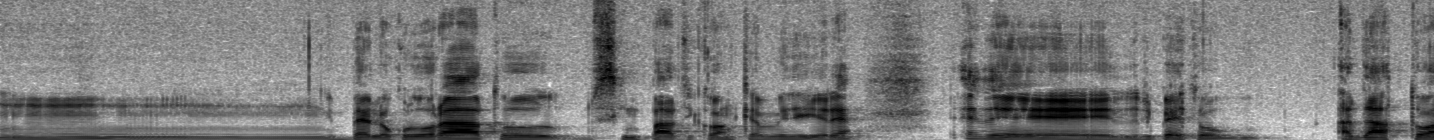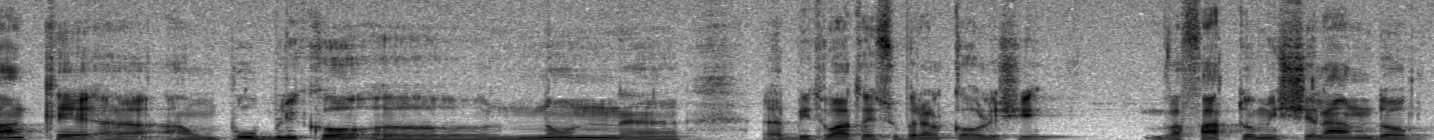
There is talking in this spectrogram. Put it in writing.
mm, bello colorato, simpatico anche a vedere ed è, ripeto, adatto anche uh, a un pubblico uh, non uh, abituato ai superalcolici. Va fatto miscelando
